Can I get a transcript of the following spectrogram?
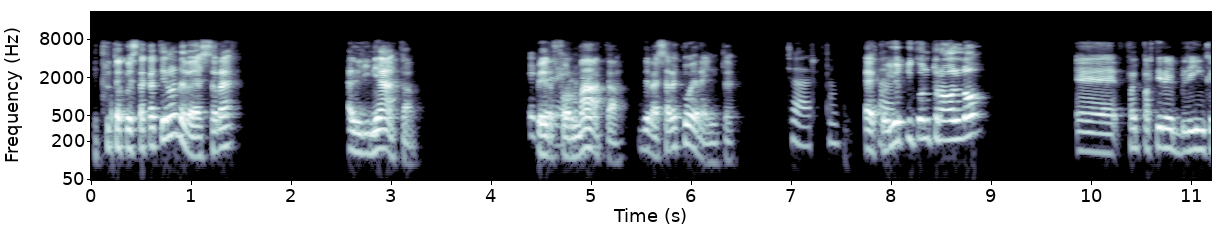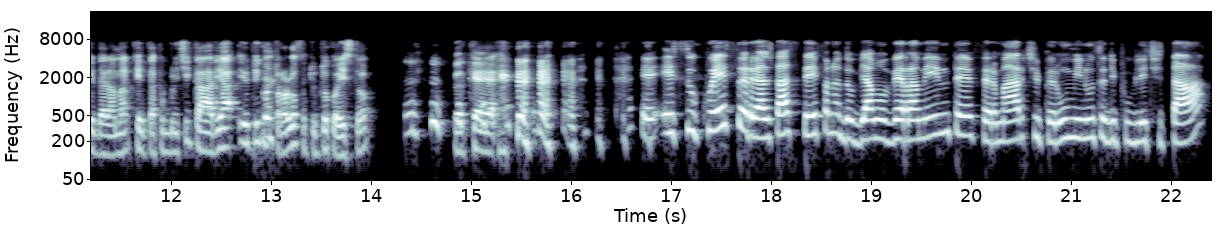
e tutta questa catena deve essere allineata, e performata, coerente. deve essere coerente. Certo. Ecco, certo. io ti controllo, eh, fai partire il blink della marchetta pubblicitaria, io ti controllo su tutto questo perché e, e, su questo in realtà Stefano dobbiamo veramente fermarci per un minuto di pubblicità,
